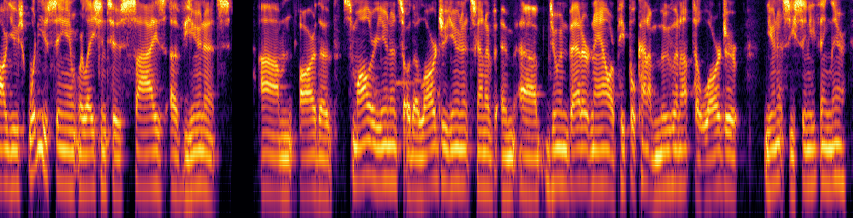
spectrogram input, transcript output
Are you? What are you seeing in relation to size of units? Um, are the smaller units or the larger units kind of um, uh, doing better now? Are people kind of moving up to larger units? You see anything there?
